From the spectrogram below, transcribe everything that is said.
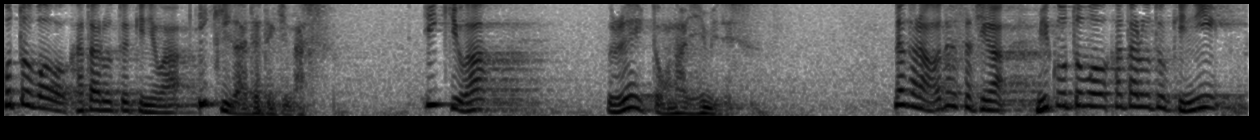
言葉を語る時には息が出てきます。息は霊と同じ意味です。だから私たちが御言葉を語る時に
